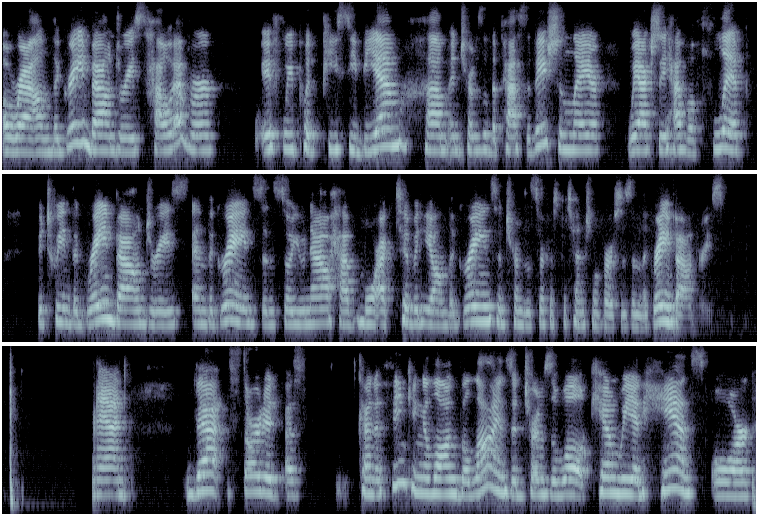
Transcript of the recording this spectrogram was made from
around the grain boundaries. However, if we put PCBM um, in terms of the passivation layer, we actually have a flip between the grain boundaries and the grains. And so you now have more activity on the grains in terms of surface potential versus in the grain boundaries. And that started us kind of thinking along the lines in terms of, well, can we enhance or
